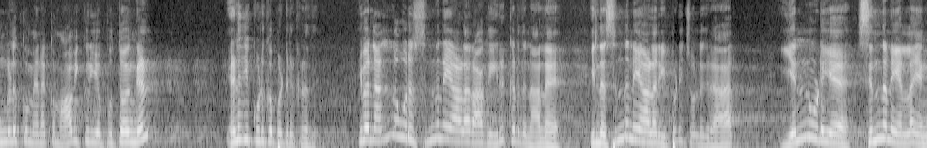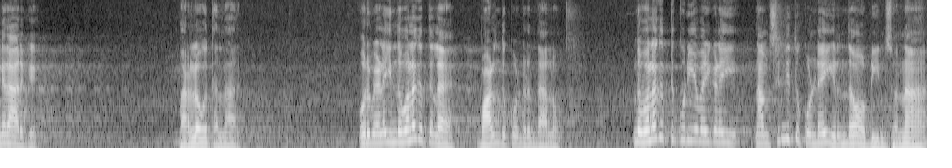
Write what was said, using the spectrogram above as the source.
உங்களுக்கும் எனக்கும் ஆவிக்குரிய புத்தகங்கள் எழுதி கொடுக்கப்பட்டிருக்கிறது. இவர் நல்ல ஒரு சிந்தனையாளராக இருக்கிறதுனால இந்த சிந்தனையாளர் இப்படி சொல்லுகிறார் என்னுடைய சிந்தனை எல்லாம் எங்கே தான் இருக்குது பரலோகத்தெல்லாம் இருக்கு. ஒருவேளை இந்த உலகத்தில் வாழ்ந்து கொண்டிருந்தாலும் இந்த உலகத்துக்குரியவைகளை நாம் சிந்தித்து கொண்டே இருந்தோம் அப்படின்னு சொன்னால்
